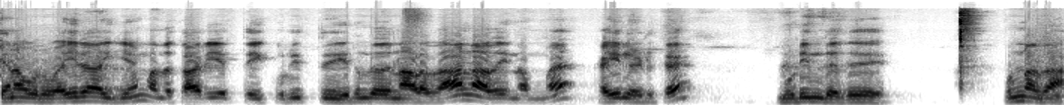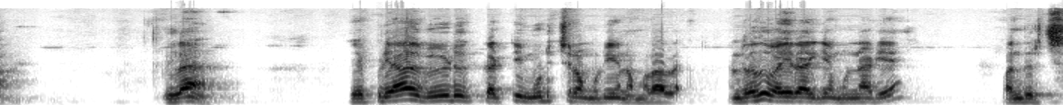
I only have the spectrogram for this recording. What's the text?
ஏன்னா ஒரு வைராகியம் அந்த காரியத்தை குறித்து இருந்ததுனால தான் அதை நம்ம கையில் எடுக்க முடிந்தது. உண்மைதான். இல்ல? எப்படியாவது வீடு கட்டி முடிச்சிட முடியும் நம்மளால. என்றது வைராகியம் முன்னாடியே வந்துருச்சு.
